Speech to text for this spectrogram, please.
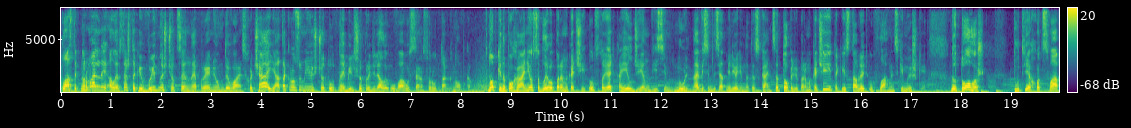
Пластик нормальний, але все ж таки видно, що це не преміум девайс. Хоча я так розумію, що тут найбільше приділяли увагу сенсору та кнопкам. Кнопки непогані, особливо перемикачі. Тут стоять Kail GM80 на 80 мільйонів натискань. Це топові перемикачі, такі ставлять у флагманські мишки. До того ж, тут є HotSwap.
